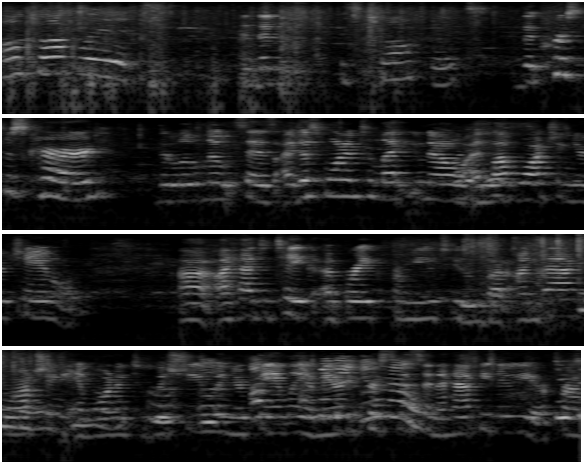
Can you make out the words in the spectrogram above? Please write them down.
Oh, chocolate! And then It's chocolate. the Christmas card, the little note says, I just wanted to let you know I love watching your channel. Uh, I had to take a break from YouTube, but I'm back watching and wanted to wish you and your family a Merry Christmas and a Happy New Year from.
